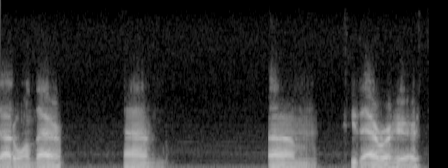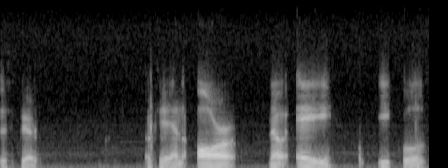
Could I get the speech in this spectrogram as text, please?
Add one there, and um, see the error here has disappeared. Okay, and R now A equals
